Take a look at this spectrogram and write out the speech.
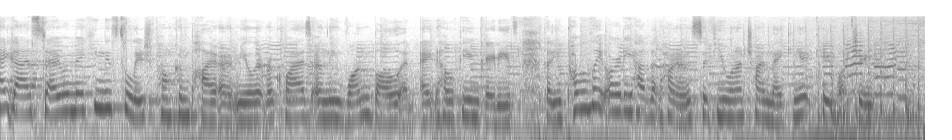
Hey guys, today we're making this delicious pumpkin pie oatmeal. It requires only one bowl and eight healthy ingredients that you probably already have at home. So if you want to try making it, keep watching.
